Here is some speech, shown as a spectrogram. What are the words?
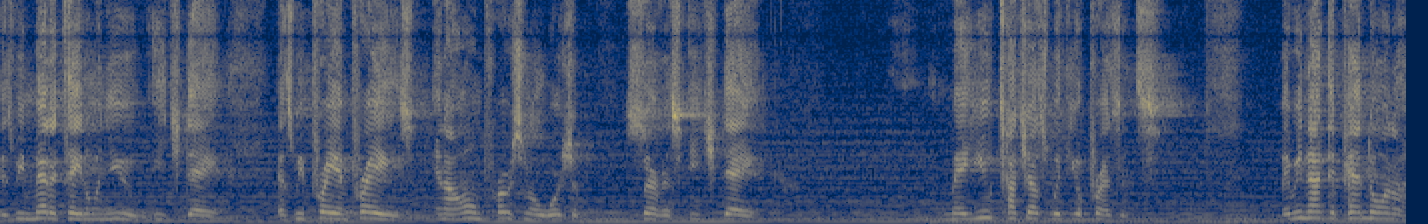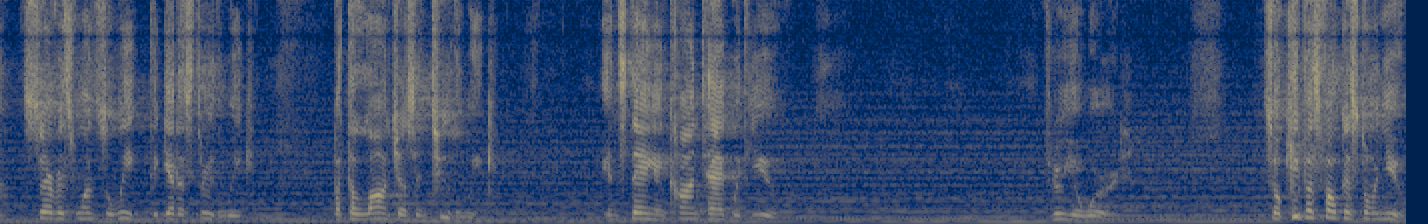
as we meditate on you each day, as we pray and praise in our own personal worship service each day, may you touch us with your presence. May we not depend on a service once a week to get us through the week, but to launch us into the week in staying in contact with you through your word. So keep us focused on you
